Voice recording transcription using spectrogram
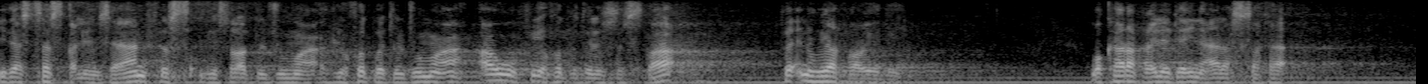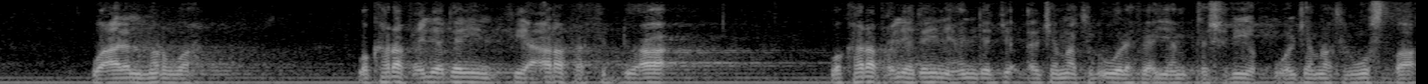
إذا استسقى الإنسان في صلاة الجمعة في خطبة الجمعة أو في خطبة الاستسقاء فإنه يرفع يديه وكرفع اليدين على الصفاء وعلى المروة وكرفع اليدين في عرفة في الدعاء وكرفع اليدين عند الجمرة الأولى في أيام التشريق والجمرة الوسطى.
